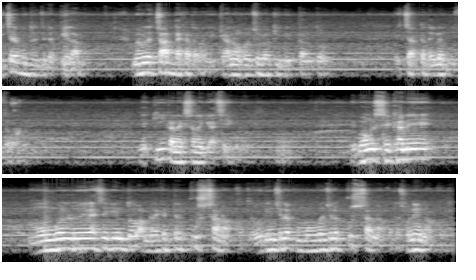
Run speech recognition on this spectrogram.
বিচার বুদ্ধি যেটা পেলাম, আমি আমাদের চার্ট দেখাতে পারি কেন হয়েছিল কি বৃত্তান্ত। এই চারটা দেখলে বুঝতে পারবেন যে কী কানেকশানে গেছে এগুলো। এবং সেখানে মঙ্গল রয়ে গেছে কিন্তু আপনার ক্ষেত্রে পুষ্যা নক্ষত্র। ওই দিন ছিল মঙ্গল ছিল পুষ্যা নক্ষত্র, শনি নক্ষত্র।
